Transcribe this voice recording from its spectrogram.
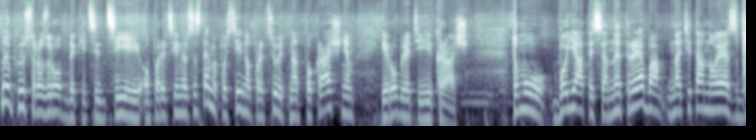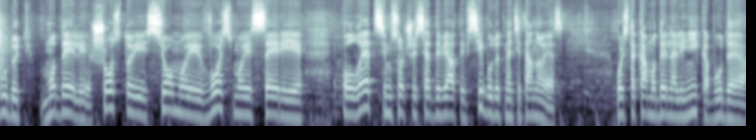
Ну і плюс розробники цієї операційної системи постійно працюють над покращенням і роблять її краще. Тому боятися не треба. На Titan OS будуть моделі 6, 7, 8 серії, OLED 769, всі будуть на Titan OS. Ось така модельна лінійка буде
